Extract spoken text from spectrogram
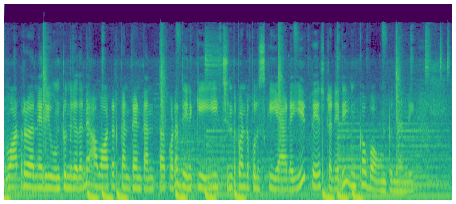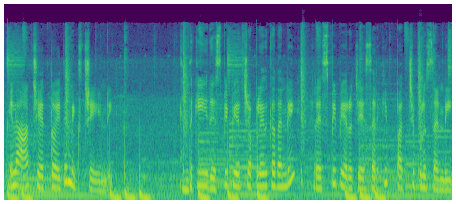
వాటర్ అనేది ఉంటుంది కదండి. ఆ వాటర్ కంటెంట్ అంతా కూడా దీనికి ఈ చింతపండు పులుసుకి యాడ్ అయ్యి టేస్ట్ అనేది ఇంకా బాగుంటుందండి. ఇలా చేత్తో అయితే మిక్స్ చేయండి. ఇంతకీ ఈ రెసిపీ పేరు చెప్పలేదు కదండి. రెసిపీ పేరు వచ్చేసరికి పచ్చి పులుసు అండి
